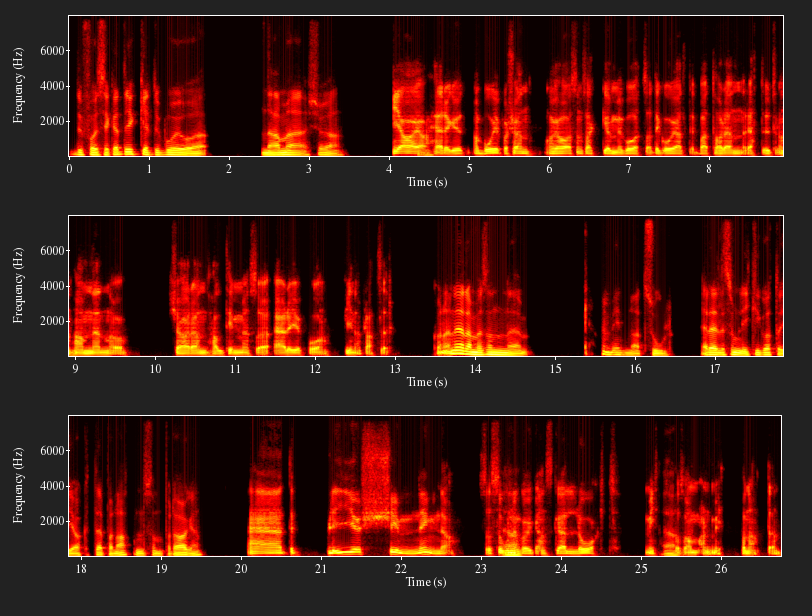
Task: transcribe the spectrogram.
Du får jo sikkert dykket, du bor jo nærme sjøen. Ja, ja, herregud, man bor ju på sjön och vi har som sagt gummibåt så att det går ju alltid bara att ta den rätt ut från hamnen och köra en halvtimme så är det ju på fina platser. Hvordan er det med sånn eh, midnattssol? Er det liksom like godt å jakte på natten som på dagen? Eh, det blir ju skymning då. Så solen Ja. går ju ganska lågt mitt Ja. på sommaren, mitt på natten.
